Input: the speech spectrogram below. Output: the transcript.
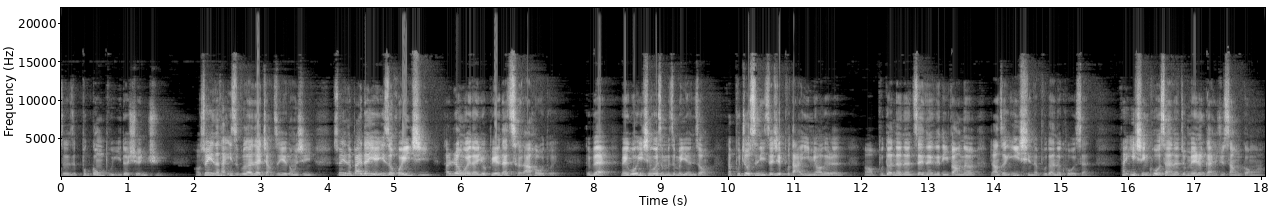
这是不公不义的选举哦，所以呢他一直不断在讲这些东西，所以呢拜登也一直回击，他认为呢有别人在扯他后腿，对不对？美国疫情为什么这么严重？那不就是你这些不打疫苗的人？哦，不断的呢，在那个地方呢，让这个疫情呢不断的扩散。那疫情扩散呢，就没人敢去上工啊。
